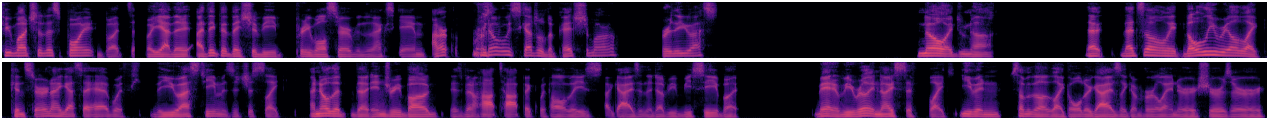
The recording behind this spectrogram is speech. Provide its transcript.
too much at this point. But but yeah, they I think that they should be pretty well served in the next game. I don't. You know, we scheduled to pitch tomorrow for the U.S. No, I do not. That that's the only the only real like concern I guess I have with the U.S. team is it's just like I know that the injury bug has been a hot topic with all these uh, guys in the WBC, but man, it'd be really nice if like even some of the like older guys like a Verlander or Scherzer, or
